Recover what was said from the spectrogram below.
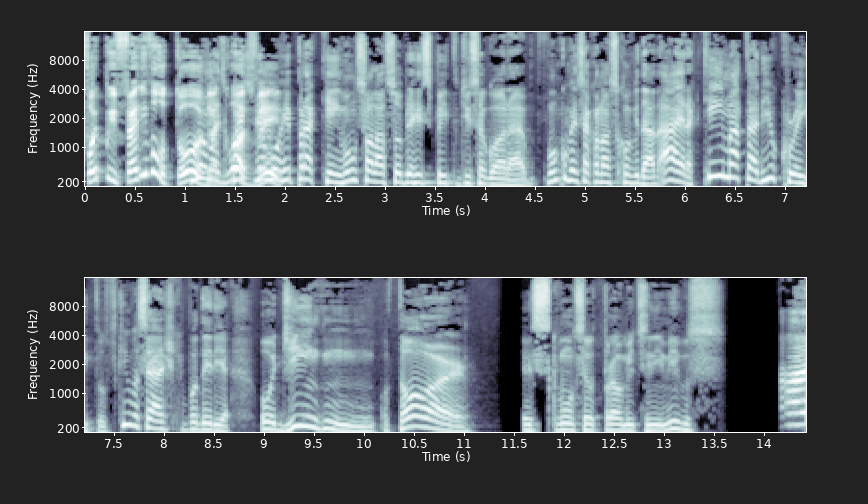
foi pro inferno e voltou Não, mas o duas Kratos vai vezes. morrer pra quem? Vamos falar sobre a respeito disso agora. Vamos começar com a nossa convidada. Ah, era quem mataria o Kratos? Quem você acha que poderia? Odin, o Thor? Esses que vão ser provavelmente os inimigos? É nome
